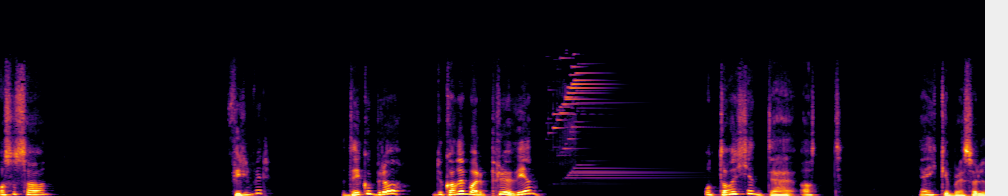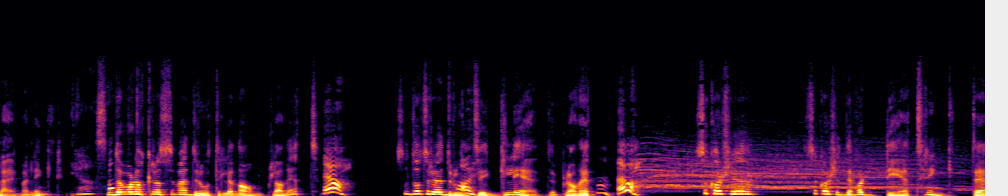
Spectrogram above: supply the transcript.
og så sa hun Filmer, det går bra, du kan jo bare prøve igjen. Og da kjente jeg at jeg ikke ble så lei meg lenger. ja, Men da var det akkurat som jeg dro til en annen planet. Ja. Så da tror jeg jeg dro Oi. til gledeplaneten. Ja. Så kanskje, så kanskje det var det jeg trengte.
